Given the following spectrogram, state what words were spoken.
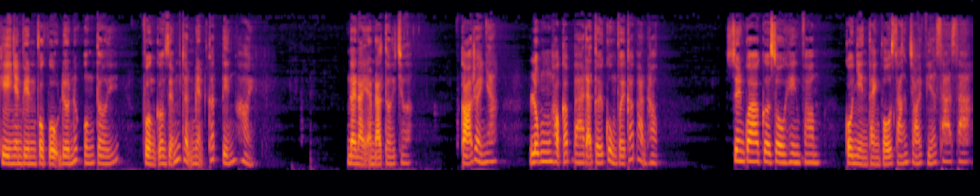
Khi nhân viên phục vụ đưa nước uống tới, Phùng Cương diễm thuận miệng cất tiếng hỏi. Nơi này em đã tới chưa? Có rồi nha. Lúc học cấp 3 đã tới cùng với các bạn học. Xuyên qua cửa sổ hình phòng cô nhìn thành phố sáng chói phía xa xa.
